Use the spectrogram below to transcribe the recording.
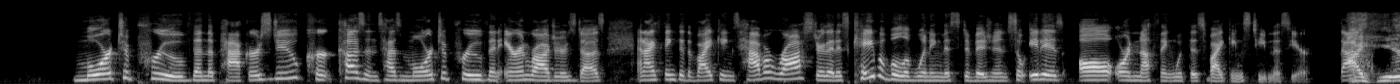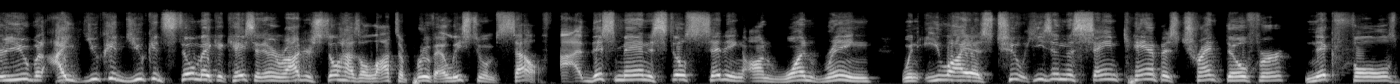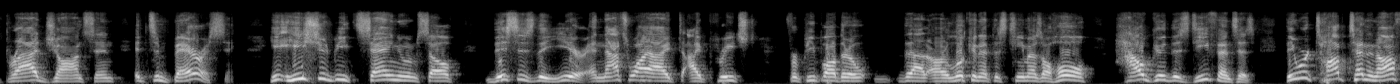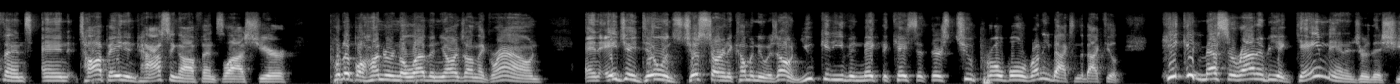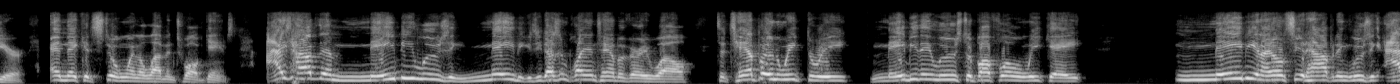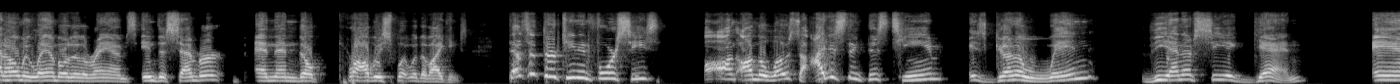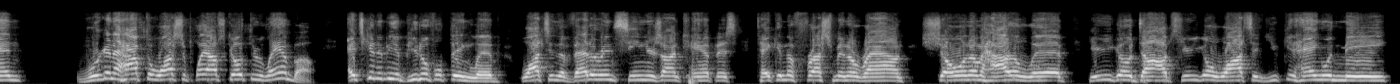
more to prove than the Packers do. Kirk Cousins has more to prove than Aaron Rodgers does. And I think that the Vikings have a roster that is capable of winning this division. So it is all or nothing with this Vikings team this year. I hear you, but I you could you could still make a case that Aaron Rodgers still has a lot to prove, at least to himself. Uh, this man is still sitting on one ring when Eli has two. He's in the same camp as Trent Dilfer, Nick Foles, Brad Johnson. It's embarrassing. He he should be saying to himself, "This is the year," and that's why I I preached for people out there that are looking at this team as a whole how good this defense is. They were top 10 in offense and top eight in passing offense last year, put up 111 yards on the ground. And AJ Dillon's just starting to come into his own. You could even make the case that there's two Pro Bowl running backs in the backfield. He could mess around and be a game manager this year, and they could still win 11, 12 games. I have them maybe losing, maybe because he doesn't play in Tampa very well, to Tampa in week three. Maybe they lose to Buffalo in week eight. Maybe, and I don't see it happening, losing at home in Lambeau to the Rams in December, and then they'll probably split with the Vikings. That's a 13 and 4 season on, on the low side. I just think this team is going to win the NFC again. And we're going to have to watch the playoffs go through Lambeau. It's going to be a beautiful thing, Liv, watching the veteran seniors on campus, taking the freshmen around, showing them how to live. Here you go, Doubs. Here you go, Watson. You can hang with me.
